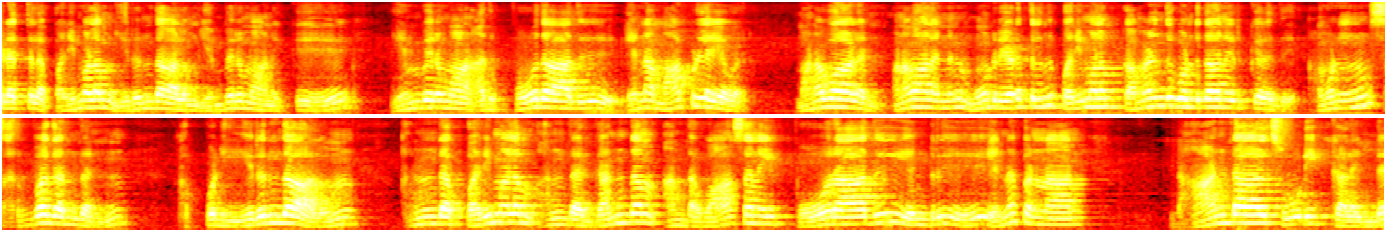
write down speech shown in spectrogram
இடத்துல பரிமளம் இருந்தாலும் எம்பெருமானுக்கு எம்பெருமான் அது போதாது என்ன மாப்பிள்ளை அவர் மணவாளன் மணவாளன் மூன்று இடத்துல இருந்து பரிமளம் கமழ்ந்து கொண்டுதான் இருக்கிறது. அவனும் சர்வகந்தன். அப்படி இருந்தாலும் அந்த பரிமளம் அந்த கந்தம் அந்த வாசனை போராது என்று என்ன பண்ணான்? ஆண்டாள் சூடி கலைந்த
